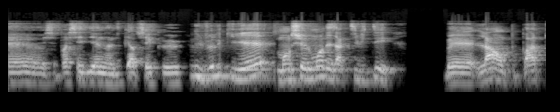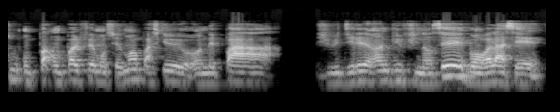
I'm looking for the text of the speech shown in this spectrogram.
euh, je sais pas si c'est un handicap, c'est que ils veulent qu'il y ait mensuellement des activités. Mais là, on peut pas tout, on peut, on peut le faire mensuellement parce que on n'est pas, je veux dire, en guillemets financé. Bon, voilà, c'est,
